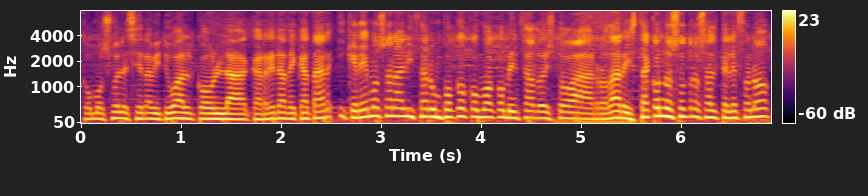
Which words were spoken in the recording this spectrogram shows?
como suele ser habitual, con la carrera de Qatar y queremos analizar un poco cómo ha comenzado esto a rodar. Está con nosotros al teléfono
